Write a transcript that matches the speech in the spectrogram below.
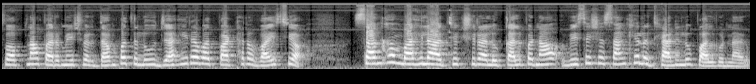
స్వప్న పరమేశ్వర్ దంపతులు జహీరాబాద్ పట్టణ వైశ్య సంఘం మహిళా అధ్యక్షురాలు కల్పన విశేష సంఖ్యలో ధ్యానులు పాల్గొన్నారు.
